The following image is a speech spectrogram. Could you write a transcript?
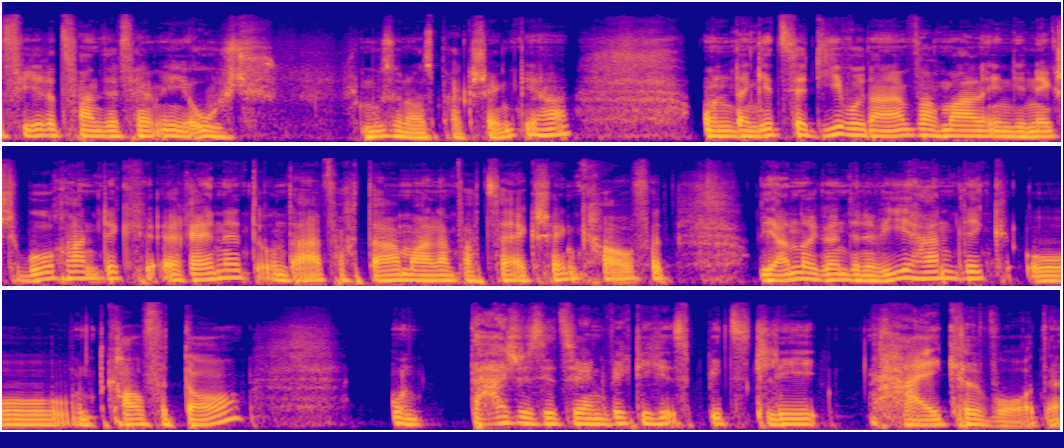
24. fällt mir, oh, ich muss ja noch ein paar Geschenke haben. Und dann gibt es ja die, wo dann einfach mal in die nächste Buchhandlung rennen und einfach da mal einfach zwei Geschenke kaufen. Die anderen gehen in eine Weinhandlung und kaufen da da ist es jetzt wirklich ein bisschen heikel geworden.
